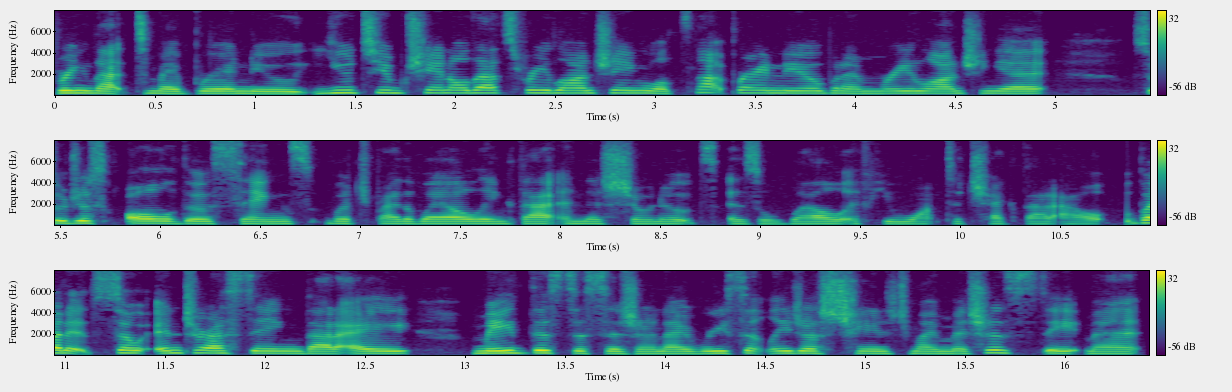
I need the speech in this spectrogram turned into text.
bring that to my brand new YouTube channel that's relaunching. Well, it's not brand new, but I'm relaunching it. So, just all of those things, which by the way, I'll link that in the show notes as well if you want to check that out. But it's so interesting that I made this decision. I recently just changed my mission statement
